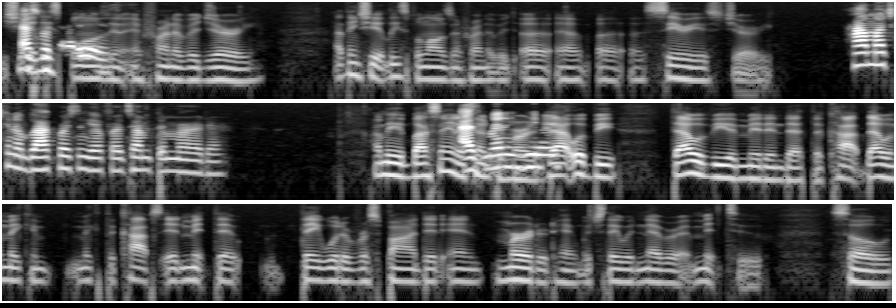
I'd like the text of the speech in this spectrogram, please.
She That's at least that belongs in, in front of a jury. I think she at least belongs in front of a a, a, a, serious jury. How much can a black person get for attempted murder? I mean, by saying As attempted murder, years- that would be that would be admitting that the cop that would make him make the cops admit that they would have responded and murdered him, which they would never admit to. So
